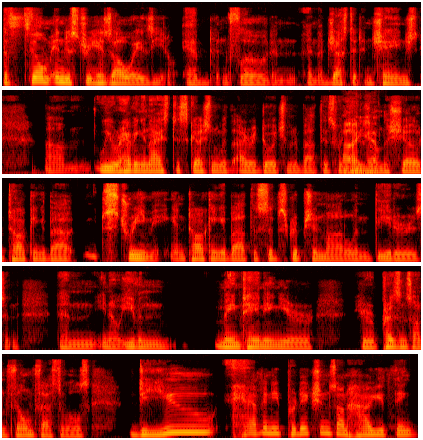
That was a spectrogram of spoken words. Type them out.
the film industry has always, you know, ebbed and flowed and, and adjusted and changed. Um, we were having a nice discussion with Ira Deutchman about this when oh, he was yeah. on the show, talking about streaming and talking about the subscription model in theaters and and you know even maintaining your your presence on film festivals. Do you have any predictions on how you think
